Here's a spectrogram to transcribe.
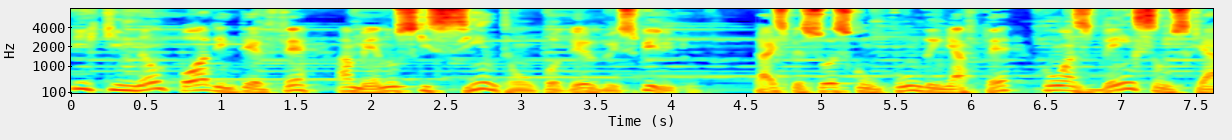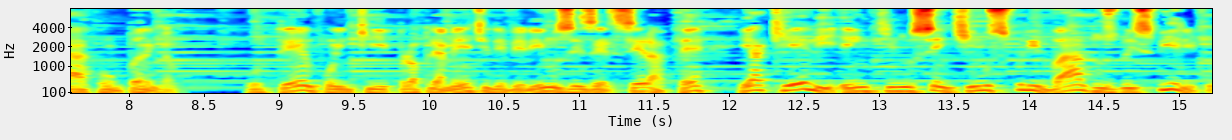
e que não podem ter fé a menos que sintam o poder do Espírito. Tais pessoas confundem a fé com as bênçãos que a acompanham. O tempo em que propriamente deveríamos exercer a fé é aquele em que nos sentimos privados do Espírito.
